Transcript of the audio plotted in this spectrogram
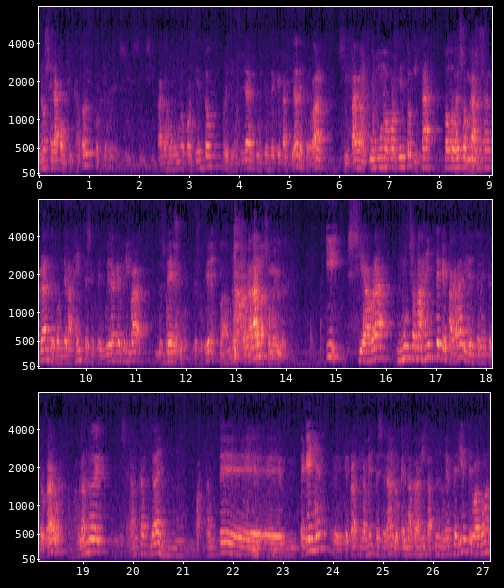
no será confiscatorio, porque si, si, si pagan un 1%, pues yo no sé ya en función de qué cantidades, pero vale, si pagan un 1%, quizás todos esos Asumible. casos sangrantes donde la gente se tuviera que privar De de, sus bienes. su- de sus bienes, Claro, no y si habrá mucha más gente que pagará, evidentemente, pero claro, estamos hablando de que serán cantidades bastante eh, pequeñas, eh, que prácticamente serán lo que es la tramitación de un expediente o algo más.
